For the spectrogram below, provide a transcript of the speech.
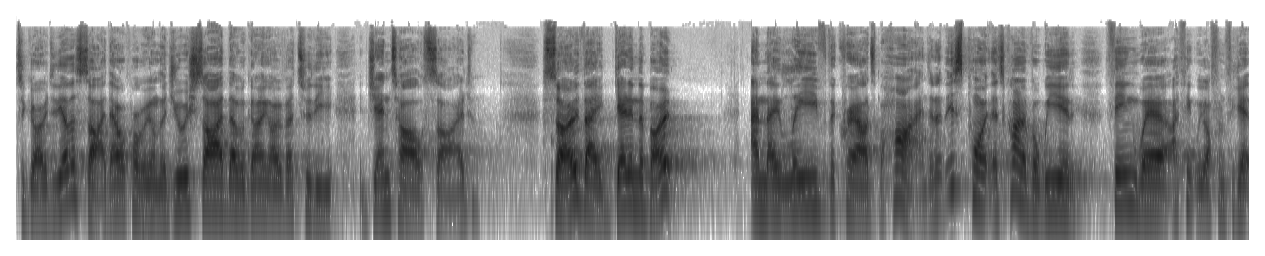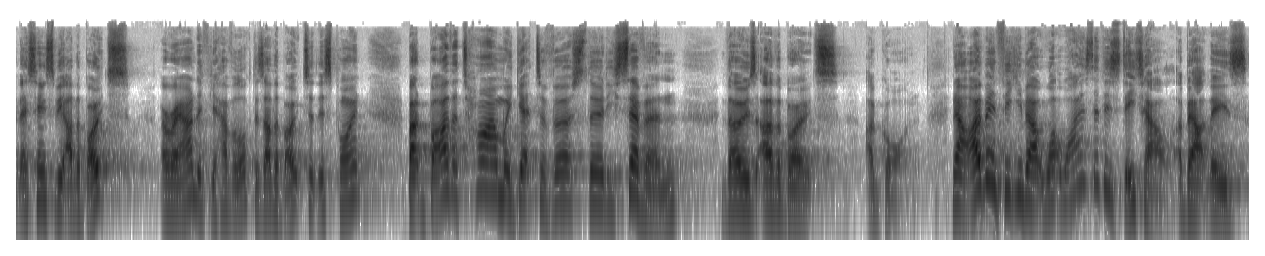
to go to the other side. They were probably on the Jewish side, they were going over to the Gentile side. So they get in the boat and they leave the crowds behind. And at this point, it's kind of a weird thing where I think we often forget there seems to be other boats around. If you have a look, there's other boats at this point. But by the time we get to verse 37, those other boats are gone. Now, I've been thinking about what, why is there this detail about these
